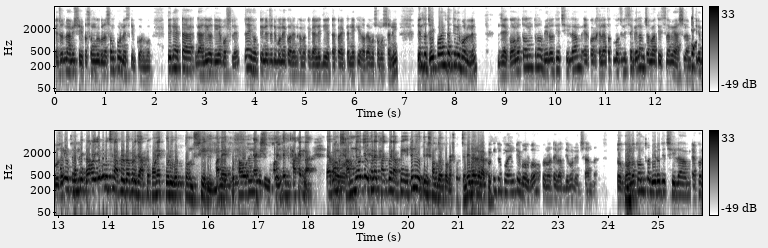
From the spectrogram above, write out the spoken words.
এজন্য আমি সেই প্রসঙ্গগুলো সম্পূর্ণ স্কিপ করব। তিনি একটা গালিও দিয়ে বসলেন। যাই হোক, তিনি যদি মনে করেন আমাকে গালি দিয়ে তার একটা নেকি হবে, আমার সমস্যা নেই। কিন্তু যে পয়েন্টটা তিনি বললেন যে গণতন্ত্র বিরোধী ছিলাম এরপর খেলাফত মজলিসে গেলাম জামাত ইসলামী আসলাম। তিনি বোঝাতে চাইলেন বলেছেন আপনার ব্যাপারে যে আপনি অনেক পরিবর্তনশীল মানে কোথাও অনেকদিন থাকেন না। এবং সামনেও যে এখানে থাকবেন আপনি এটা নিয়েও তিনি সন্দেহ প্রকাশ করছেন। এই ব্যাপারে আপনি প্রতিটা পয়েন্টই বলব কোনোটাই বাদ দিব ইনশাআল্লাহ। তো গণতন্ত্র বিরোধী ছিলাম এখন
